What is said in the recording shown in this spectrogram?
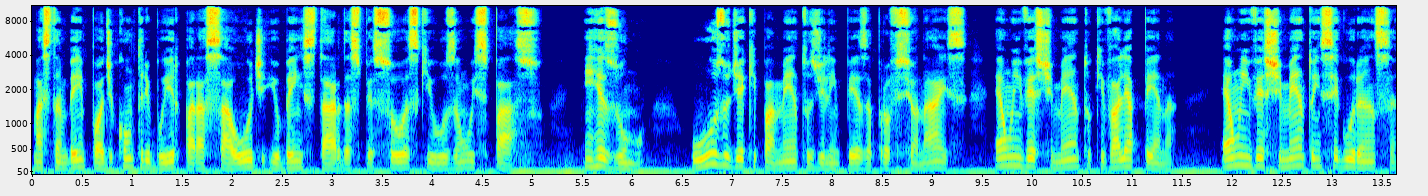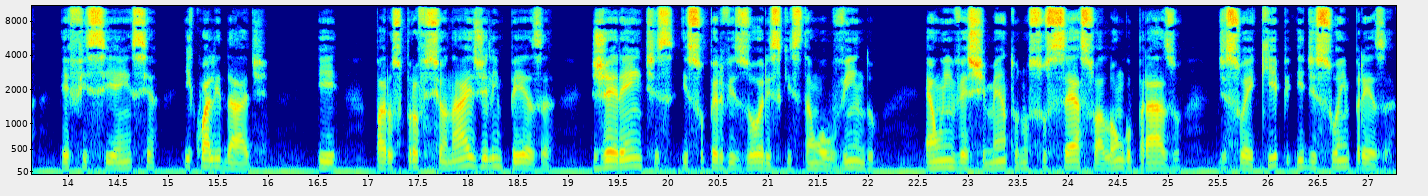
mas também pode contribuir para a saúde e o bem-estar das pessoas que usam o espaço. Em resumo, o uso de equipamentos de limpeza profissionais é um investimento que vale a pena. É um investimento em segurança, eficiência e qualidade. E, para os profissionais de limpeza, gerentes e supervisores que estão ouvindo, é um investimento no sucesso a longo prazo de sua equipe e de sua empresa.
